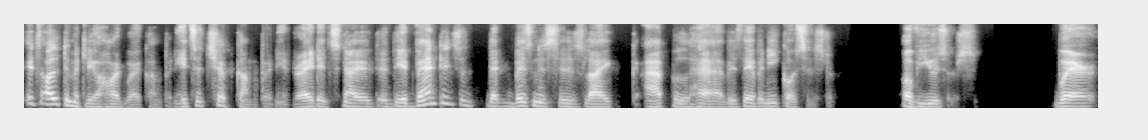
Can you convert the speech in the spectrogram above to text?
It's ultimately a hardware company. It's a chip company, right? It's now the advantage that businesses like Apple have is they have an ecosystem of users where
